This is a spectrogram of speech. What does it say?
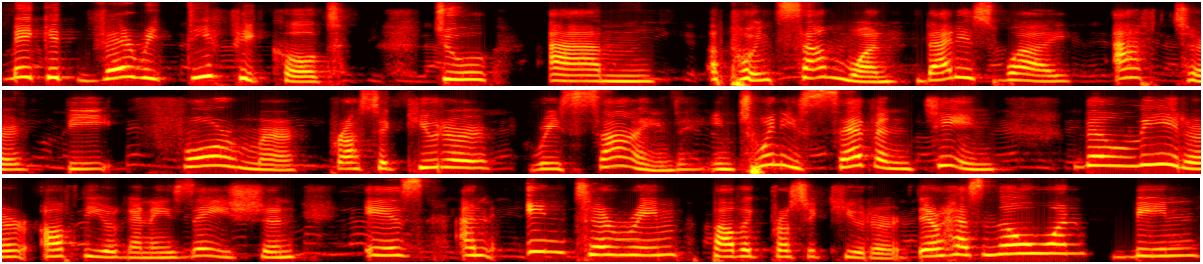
make it very difficult to um, appoint someone. That is why after the former prosecutor resigned in 2017, the leader of the organization is an interim public prosecutor. There has no one been,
